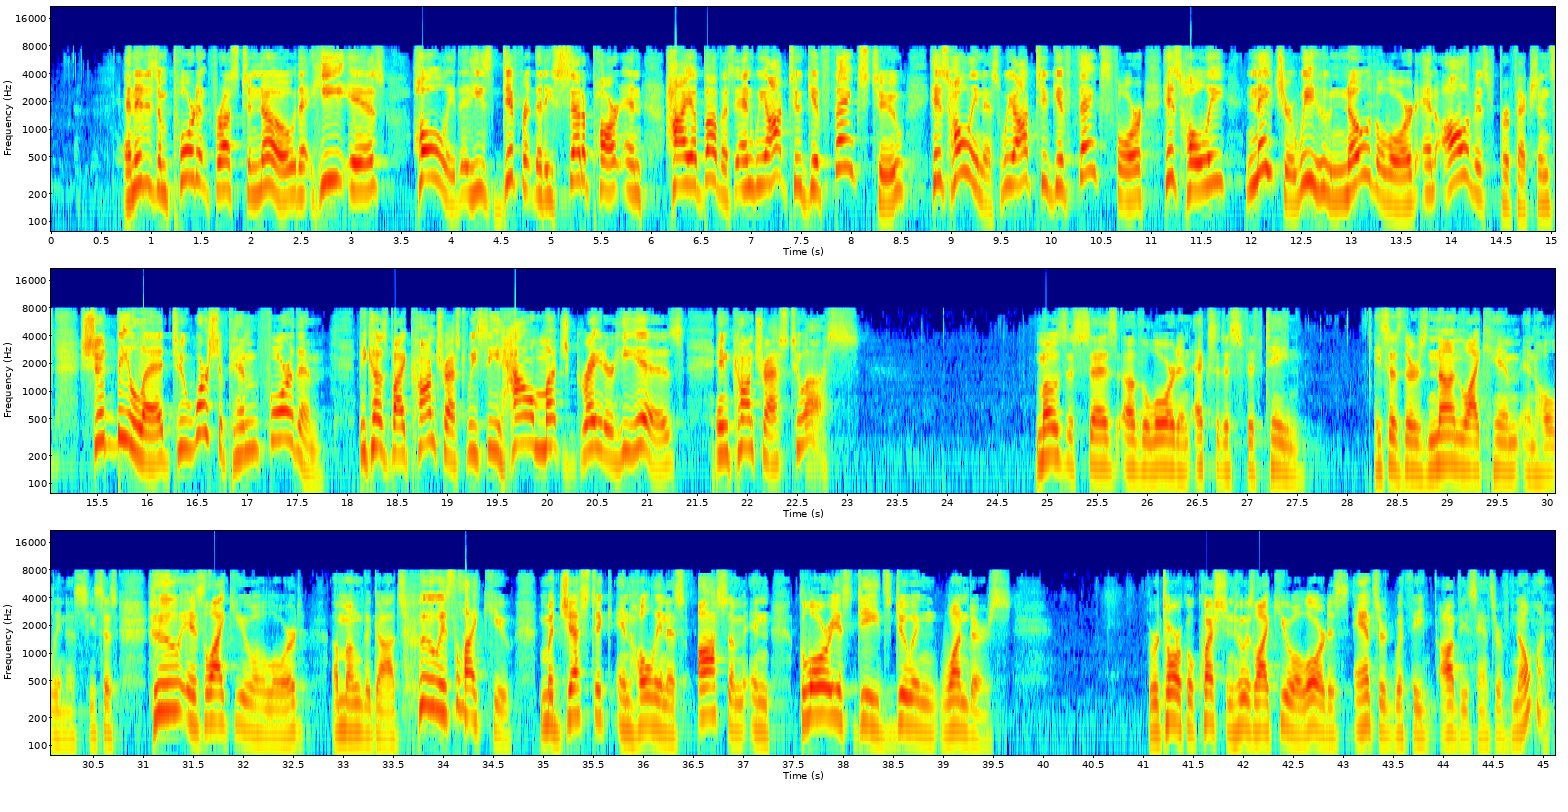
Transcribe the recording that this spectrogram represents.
And it is important for us to know that He is holy, that He's different, that He's set apart and high above us. And we ought to give thanks to His holiness. We ought to give thanks for His holy nature. We who know the Lord and all of His perfections should be led to worship Him for them. Because by contrast, we see how much greater he is in contrast to us. Moses says of the Lord in Exodus 15, he says, There's none like him in holiness. He says, Who is like you, O Lord, among the gods? Who is like you, majestic in holiness, awesome in glorious deeds, doing wonders? The rhetorical question, Who is like you, O Lord, is answered with the obvious answer of no one.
